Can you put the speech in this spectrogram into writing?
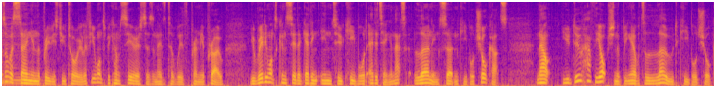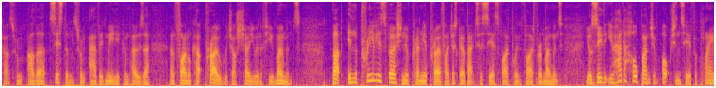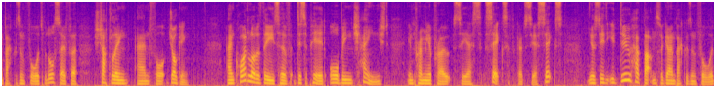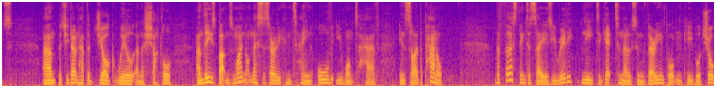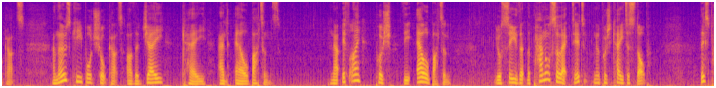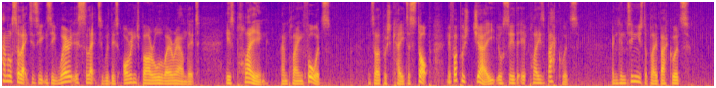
As I was saying in the previous tutorial, if you want to become serious as an editor with Premiere Pro, you really want to consider getting into keyboard editing and that's learning certain keyboard shortcuts. Now, you do have the option of being able to load keyboard shortcuts from other systems, from Avid Media Composer and Final Cut Pro, which I'll show you in a few moments. But in the previous version of Premiere Pro, if I just go back to CS 5.5 for a moment, you'll see that you had a whole bunch of options here for playing backwards and forwards, but also for shuttling and for jogging. And quite a lot of these have disappeared or been changed in Premiere Pro CS6. If I go to CS6, you'll see that you do have buttons for going backwards and forwards, um, but you don't have the jog wheel and the shuttle, and these buttons might not necessarily contain all that you want to have inside the panel. The first thing to say is you really need to get to know some very important keyboard shortcuts. And those keyboard shortcuts are the J, K and L buttons. Now if I push the L button, you'll see that the panel selected, I'm going to push K to stop. This panel selected, so you can see where it is selected with this orange bar all the way around it, is playing and playing forwards until I push K to stop. And if I push J, you'll see that it plays backwards and continues to play backwards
